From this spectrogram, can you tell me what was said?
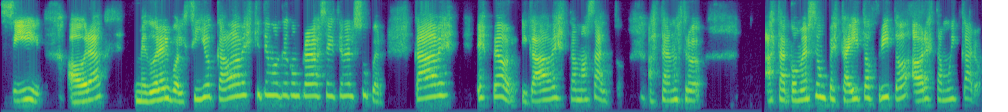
Sí, ahora me duele el bolsillo cada vez que tengo que comprar aceite en el súper. Cada vez es peor y cada vez está más alto. Hasta nuestro hasta comerse un pescadito frito ahora está muy caro.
